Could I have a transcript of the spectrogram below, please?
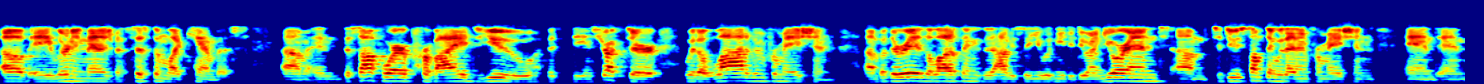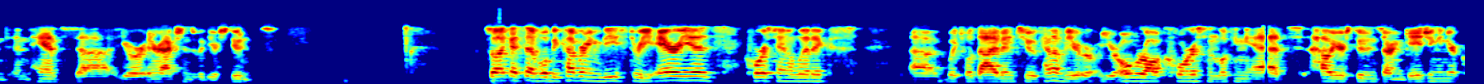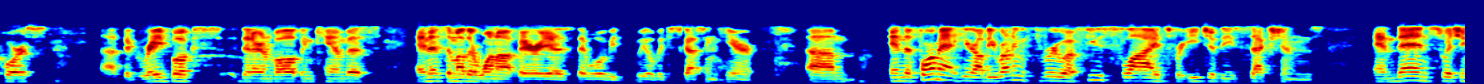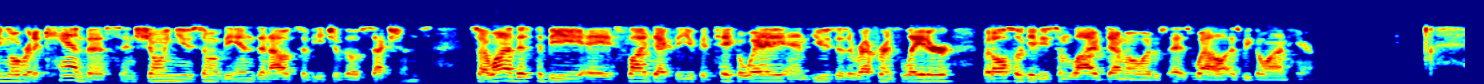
of a learning management system like Canvas. Um, and the software provides you, the, the, instructor, with a lot of information. Um, but there is a lot of things that obviously you would need to do on your end um, to do something with that information and, and enhance uh, your interactions with your students. So like I said, we'll be covering these three areas, course analytics, uh, which will dive into kind of your, your overall course and looking at how your students are engaging in your course, uh, the grade books that are involved in Canvas, and then some other one-off areas that we'll be, we'll be discussing here. Um, in the format here, I'll be running through a few slides for each of these sections and then switching over to Canvas and showing you some of the ins and outs of each of those sections. So I wanted this to be a slide deck that you could take away and use as a reference later, but also give you some live demo as, as well as we go on here.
